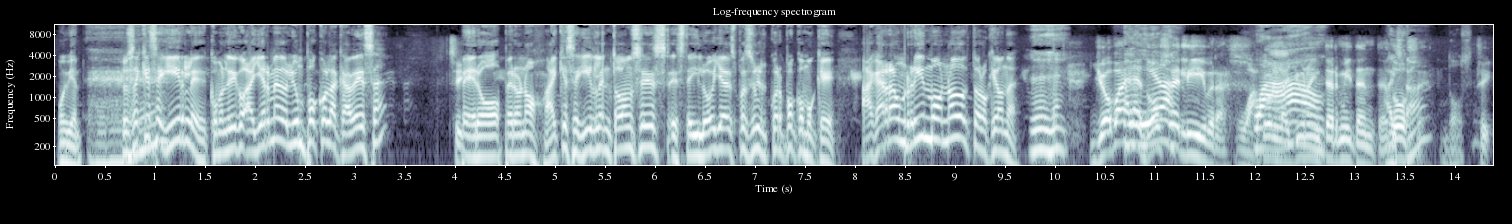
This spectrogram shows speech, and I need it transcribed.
Muy bien. Entonces hay que seguirle. Como le digo, ayer me dolió un poco la cabeza. Sí. Pero, pero no, hay que seguirle entonces, este, y luego ya después el cuerpo como que agarra un ritmo, ¿no, doctor? ¿O qué onda? Yo bajé ¿La lleva? 12 libras Wow. con la ayuna intermitente. Ahí 12. está, 12. Sí.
